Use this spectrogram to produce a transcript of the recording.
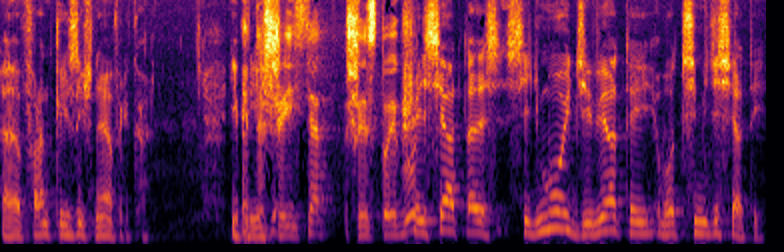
Э, франкоязычная Африка. И Это приезж... 66-й год? 67-й, 9-й, вот 70-й.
